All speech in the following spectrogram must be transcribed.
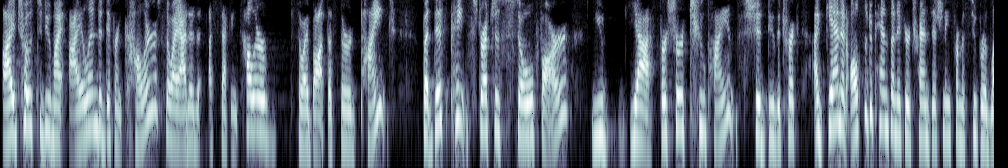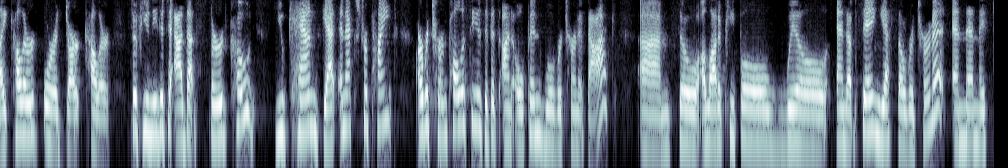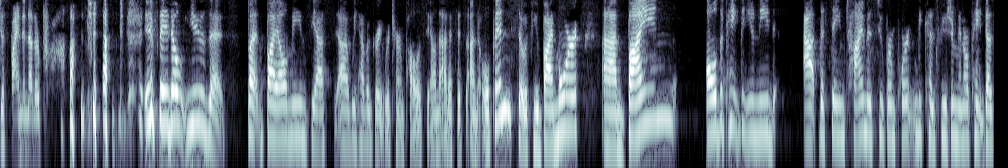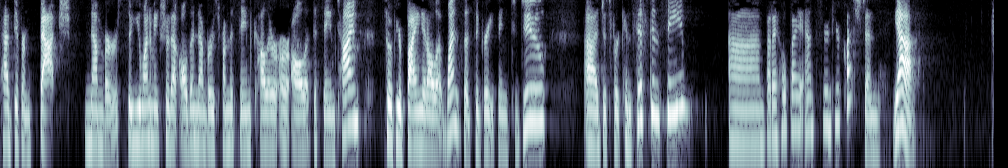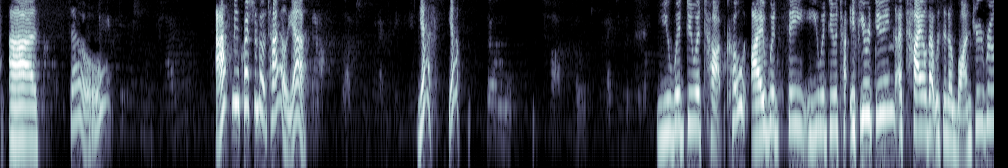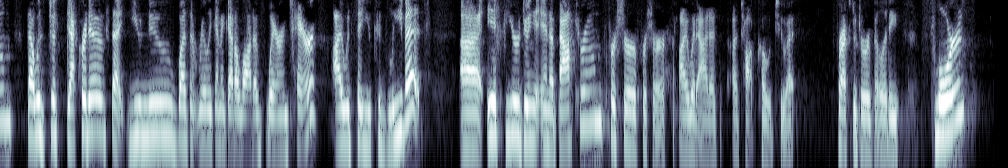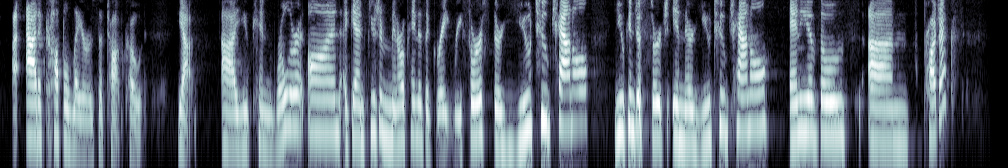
I chose to do my island a different color, so I added a second color. So I bought the third pint. But this paint stretches so far. You, yeah, for sure, two pints should do the trick. Again, it also depends on if you're transitioning from a super light color or a dark color. So if you needed to add that third coat, you can get an extra pint. Our return policy is if it's unopened, we'll return it back. Um, so a lot of people will end up saying yes, they'll return it, and then they just find another project if they don't use it. But by all means, yes, uh, we have a great return policy on that if it's unopened. So if you buy more, um, buying all the paint that you need, at the same time is super important because Fusion Mineral Paint does have different batch numbers. So you want to make sure that all the numbers from the same color are all at the same time. So if you're buying it all at once, that's a great thing to do uh, just for consistency. Um, but I hope I answered your question. Yeah. Uh, so ask me a question about tile. Yeah. Yes. Yep. You would do a top coat. I would say you would do a top. If you're doing a tile that was in a laundry room that was just decorative that you knew wasn't really going to get a lot of wear and tear, I would say you could leave it. Uh, if you're doing it in a bathroom, for sure, for sure, I would add a, a top coat to it for extra durability. Floors, add a couple layers of top coat. Yeah, uh, you can roller it on. Again, Fusion Mineral Paint is a great resource. Their YouTube channel you can just search in their YouTube channel any of those um, projects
